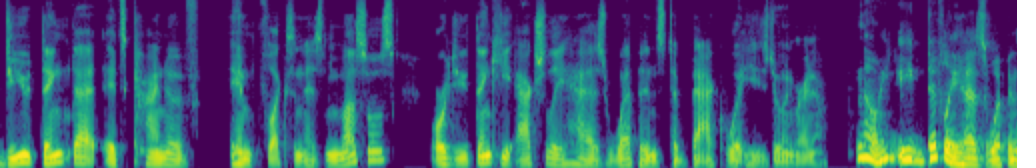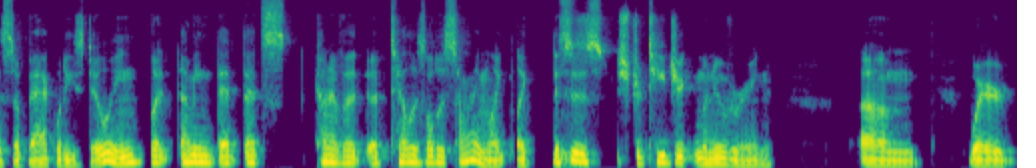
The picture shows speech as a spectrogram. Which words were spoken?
Do you think that it's kind of him flexing his muscles, or do you think he actually has weapons to back what he's doing right now? No, he, he definitely has weapons to back what he's doing, but I mean that that's kind of a, a tale as old as time. Like like this is strategic maneuvering, um, where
